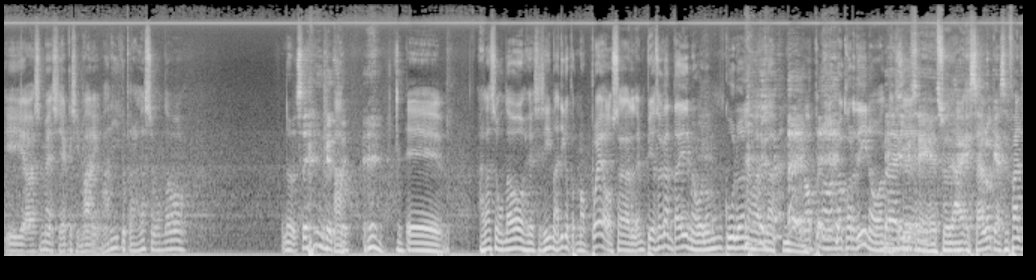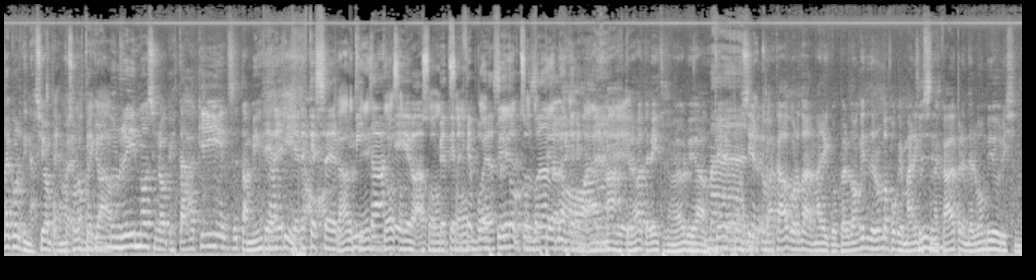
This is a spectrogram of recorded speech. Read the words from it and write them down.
y a veces me decía que sí, marico, marico, pero haz la segunda voz. No sé. qué Ah. sé. Eh, haz la segunda voz. Y decía, sí, marico, pero no puedo. O sea, empiezo a cantar y me vuelvo un culo en la... en la- no, no, no coordino. Marico, entonces- Sí, eso, eso es lo que hace falta coordinación, porque Es no solo estás complicado. llevando un ritmo, sino que estás aquí, entonces también estás Tienes, aquí. tienes No, que ser claro, tienes mitad dos- son- jeva, son- porque tienes son que poder dos hacer pies- dos son dos cosas. a la piernas. vez. No, además, tú eres baterista, se me había olvidado. Que, por cierto, me acabo de acordar, marico, perdón que te interrumpa porque marico Sí, se me sí. acaba de prender el bombillo durísimo.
